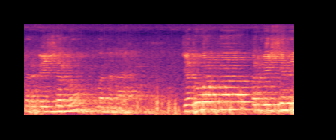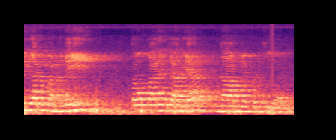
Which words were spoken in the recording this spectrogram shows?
ਪਰਮੇਸ਼ਰ ਨੂੰ ਮੰਨਣਾ ਹੈ। ਜਦੋਂ ਆਪਾਂ ਪਰਮੇਸ਼ਰ ਦੀ ਗੱਲ ਮੰਨ ਲਈ, ਤਾਂ ਉਹ ਕਾਹਦੇ ਚ ਆ ਗਿਆ? ਨਾਮ ਦੇ ਪ੍ਰਤੀ ਆ ਗਿਆ।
